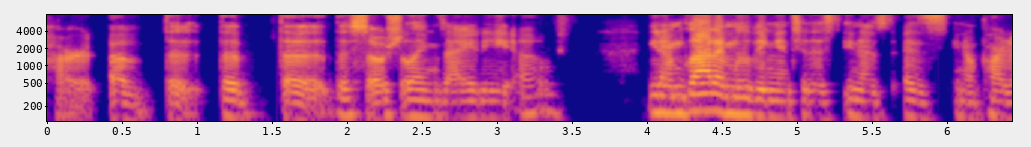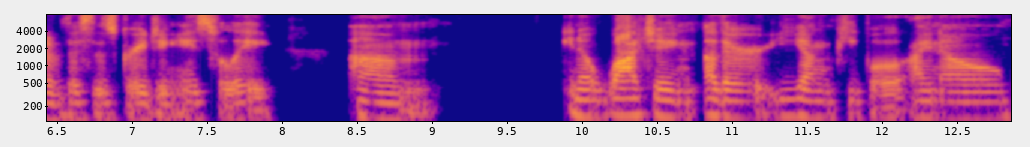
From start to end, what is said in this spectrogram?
part of the the the the social anxiety of you know i'm glad i'm moving into this you know as, as you know part of this is graging acefully um, you know, watching other young people I know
